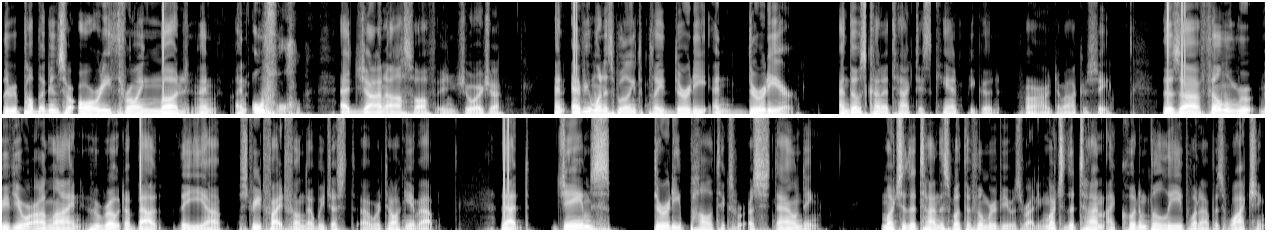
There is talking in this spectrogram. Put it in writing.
The Republicans are already throwing mud and, and offal at Jon Ossoff in Georgia, and everyone is willing to play dirty and dirtier. And those kind of tactics can't be good for our democracy. There's a film re- reviewer online who wrote about the uh, street fight film that we just uh, were talking about. That James' dirty politics were astounding. Much of the time, this is what the film review was writing. Much of the time, I couldn't believe what I was watching.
